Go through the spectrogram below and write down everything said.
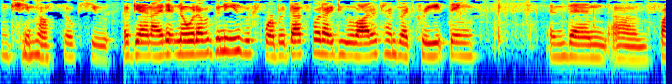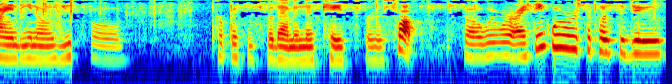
And came out so cute. Again, I didn't know what I was going to use this for, but that's what I do. A lot of times I create things and then um, find, you know, useful purposes for them, in this case for swap. So we were, I think we were supposed to do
